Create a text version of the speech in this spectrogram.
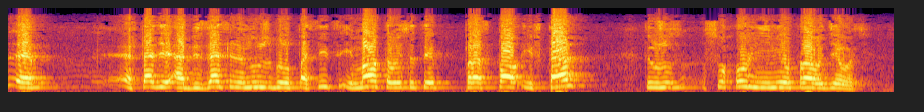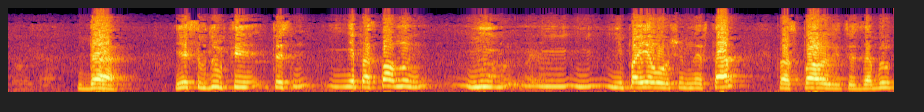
э, стадия обязательно нужно было поститься, и мало того, если ты проспал ифтар, ты уже сухур не имел права делать. Да. Если вдруг ты, то есть не проспал, ну, не, не, не поел, в общем, на ифтар, проспал или то есть забыл,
